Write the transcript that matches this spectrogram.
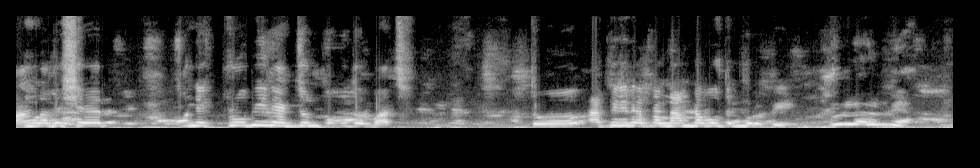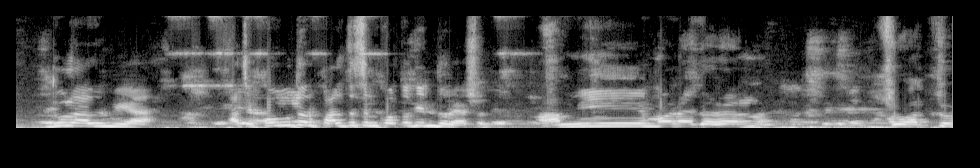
বাংলাদেশের অনেক প্রবীণ একজন কবুতরবাজ। তো আপনি যদি আপনার নামটা বলতেন মুরব্বী? দুলাল মিয়া। দুলাল মিয়া। আচ্ছা কবুতর পালতেছেন কতদিন ধরে আসলে? আমি মনে করেন চুয়াত্তর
